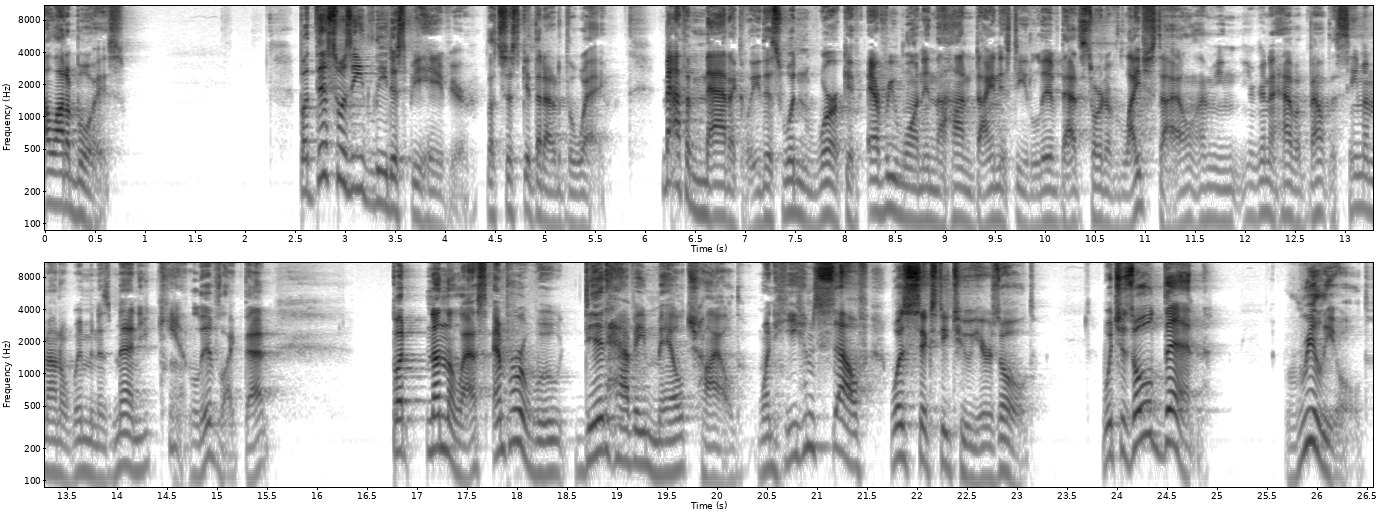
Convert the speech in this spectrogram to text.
a lot of boys. But this was elitist behavior. Let's just get that out of the way. Mathematically, this wouldn't work if everyone in the Han Dynasty lived that sort of lifestyle. I mean, you're going to have about the same amount of women as men. You can't live like that. But nonetheless, Emperor Wu did have a male child when he himself was 62 years old, which is old then, really old.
